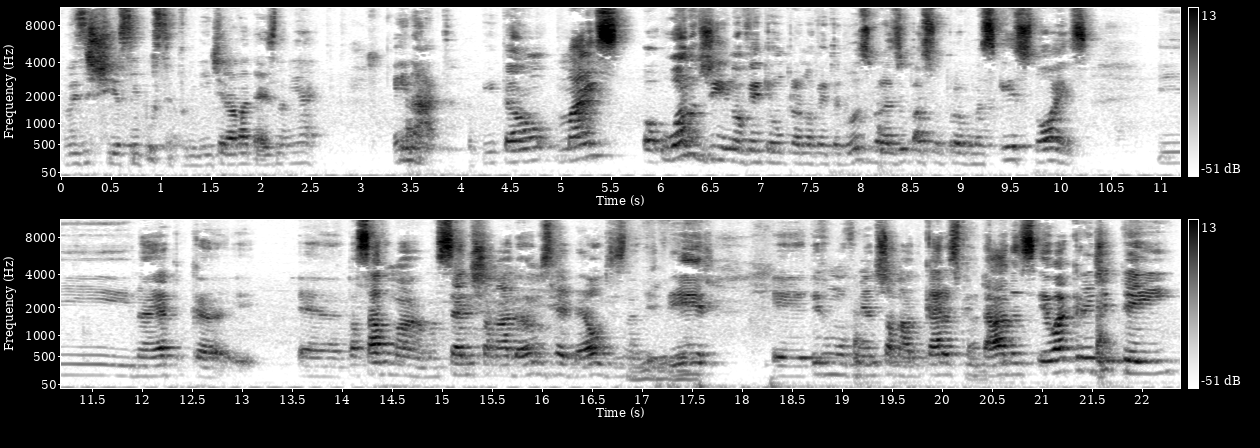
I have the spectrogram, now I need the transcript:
Não existia 100%. Ninguém tirava 10 na minha época. Em nada. Então, mas o ano de 91 para 92, o Brasil passou por algumas questões e na época é, passava uma, uma série chamada Anos Rebeldes na TV é, teve um movimento chamado Caras Pintadas, eu acreditei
